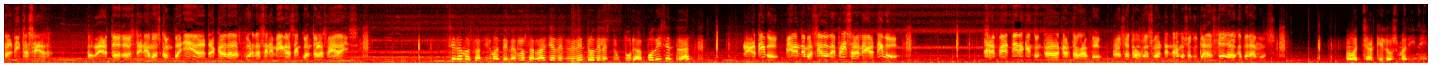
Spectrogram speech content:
Maldita sea. A ver todos, tenemos compañía. Atacad a las fuerzas enemigas en cuanto las veáis. Será más fácil mantenerlos a raya desde dentro de la estructura. ¿Podéis entrar? Negativo. Vienen demasiado deprisa. Negativo. Jefe, tiene que encontrar al cartógrafo. Nosotros los mantendremos ocupados todo lo que podamos. Macháquelos, Marine.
